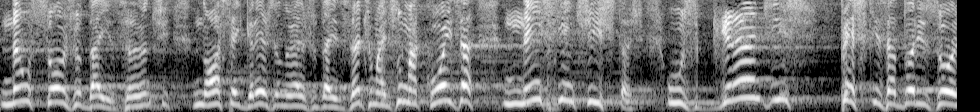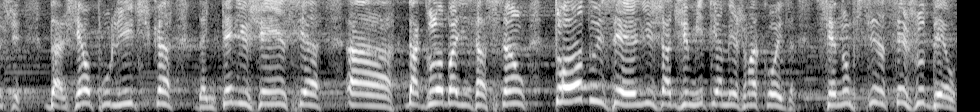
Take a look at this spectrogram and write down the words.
não sou judaizante, nossa igreja não é judaizante, mas uma coisa, nem cientistas, os grandes pesquisadores hoje da geopolítica, da inteligência, ah, da globalização, todos eles admitem a mesma coisa. Você não precisa ser judeu,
